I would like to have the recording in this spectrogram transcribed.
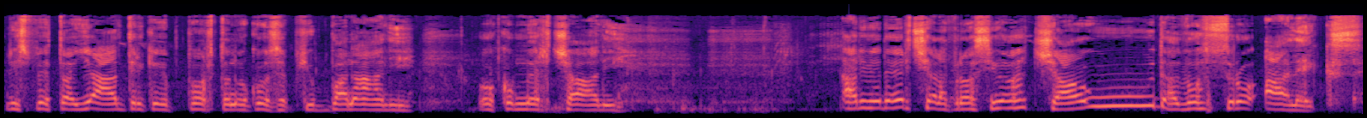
rispetto agli altri che portano cose più banali o commerciali. Arrivederci alla prossima, ciao dal vostro Alex.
